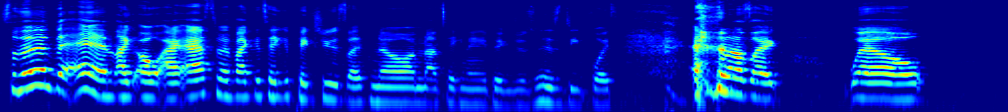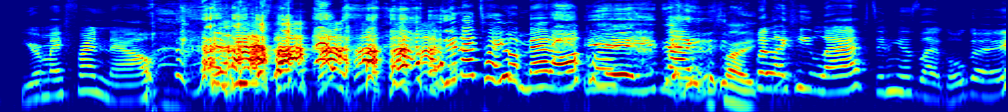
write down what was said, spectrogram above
So then at the end, like, oh, I asked him if I could take a picture. He was like, "No, I'm not taking any pictures." His deep voice, and I was like, "Well, you're my friend now." Didn't I tell you I'm mad awkward? Yeah, you did. It's like- but like he laughed and he was like, "Okay."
